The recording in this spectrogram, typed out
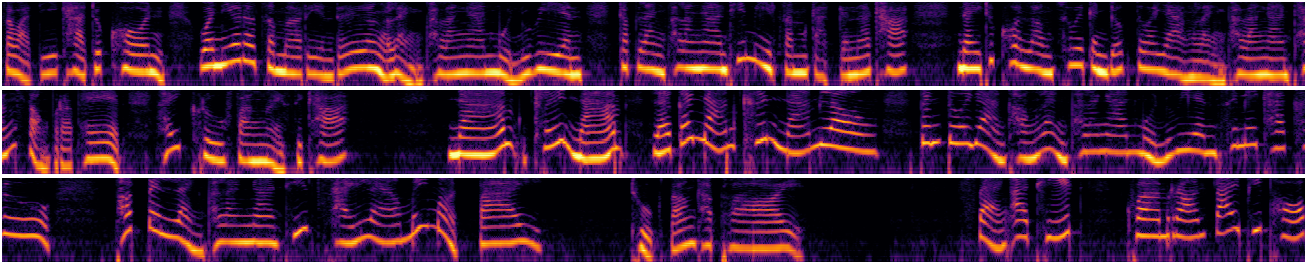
สวัสดีค่ะทุกคน วันนี้เราจะมาเรียนเรื่องแหล่งพลังงานหมุนเวียน กับแหล่งพลังงานที่มีจำกัดกันนะคะ ในทุกคนลองช่วยกันยกตัวอย่างแหล่งพลังงานทั้งสองประเภท ให้ครูฟังหน่อยสิคะ น้ำคลื่นน้ำแล้วก็น้ำขึ้นน้ำลง เป็นตัวอย่างของแหล่งพลังงานหมุนเวียนใช่ไหมคะครู เพราะเป็นแหล่งพลังงานที่ใช้แล้วไม่หมดไป ถูกต้องค่ะพลอย แสงอาทิตย์ ความร้อนใต้พิภพ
